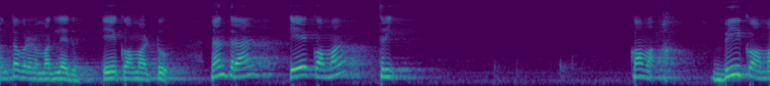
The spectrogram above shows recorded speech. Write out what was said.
ಅಂತ ಬರೋಣ ಮೊದಲೇದು ಕಾಮ ಟು ನಂತರ A, ಕಾಮ three comma B comma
